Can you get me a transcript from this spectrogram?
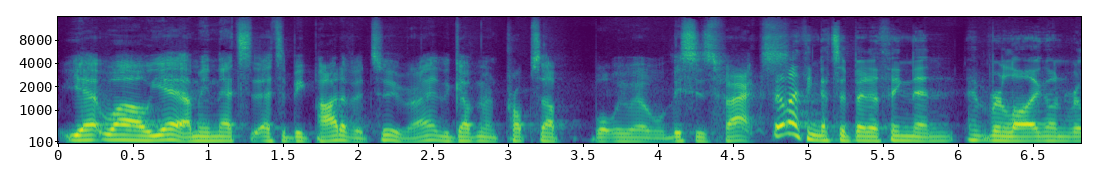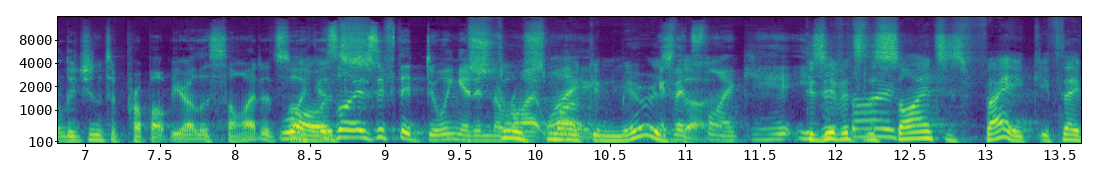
Yeah, well, yeah. I mean, that's that's a big part of it too, right? The government props up what we were. Well, this is facts. But I think that's a better thing than relying on religion to prop up your other side. It's Well, like as long as if they're doing it in the right smoke way. and mirrors, if it's though. like yeah, Because if it's the science is fake, if they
